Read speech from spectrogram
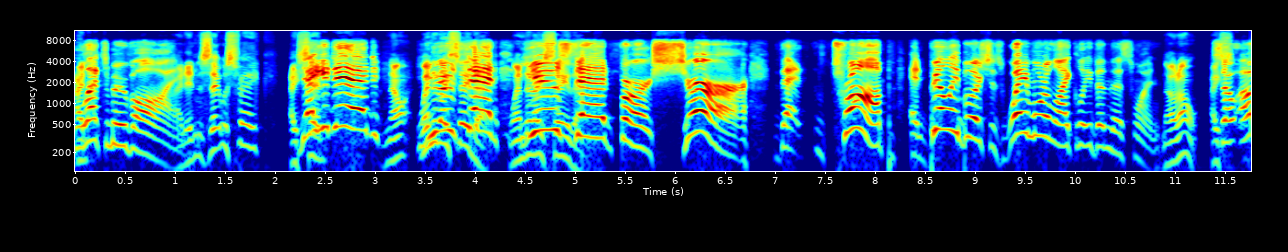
I- Let's move on. I didn't say it was fake. I yeah, said, you did. No, when you did I say said, that? When did you I say that? You said for sure that Trump and Billy Bush is way more likely than this one. No, no. I So, s- no, no.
